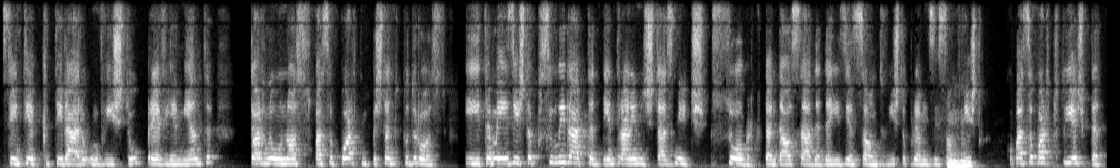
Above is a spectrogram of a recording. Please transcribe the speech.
sem ter que tirar um visto previamente, torna o nosso passaporte bastante poderoso. E também existe a possibilidade, tanto de entrarem nos Estados Unidos sobre, portanto, a alçada da isenção de visto, o programa de isenção uhum. de visto, com o passaporte português. Portanto,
